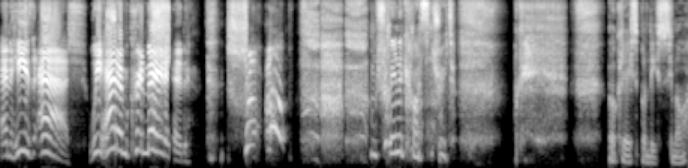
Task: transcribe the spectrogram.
and he's Ash. We had him cremated. Shut up! I'm trying to concentrate. Okay. Okay, Splendissimo.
